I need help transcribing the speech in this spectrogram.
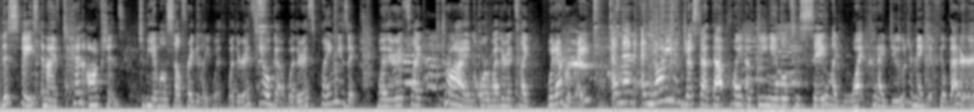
this space, and I have 10 options to be able to self-regulate with whether it's yoga whether it's playing music whether it's like drawing or whether it's like whatever right? And then and not even just at that point of being able to say like what could i do to make it feel better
